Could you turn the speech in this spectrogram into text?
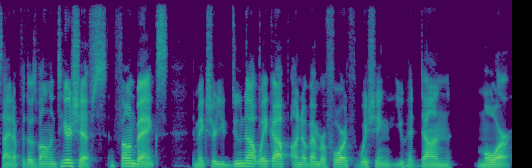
sign up for those volunteer shifts and phone banks, and make sure you do not wake up on November 4th wishing you had done more.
